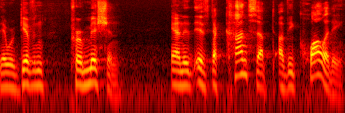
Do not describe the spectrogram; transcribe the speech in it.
they were given permission. And it is the concept of equality,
